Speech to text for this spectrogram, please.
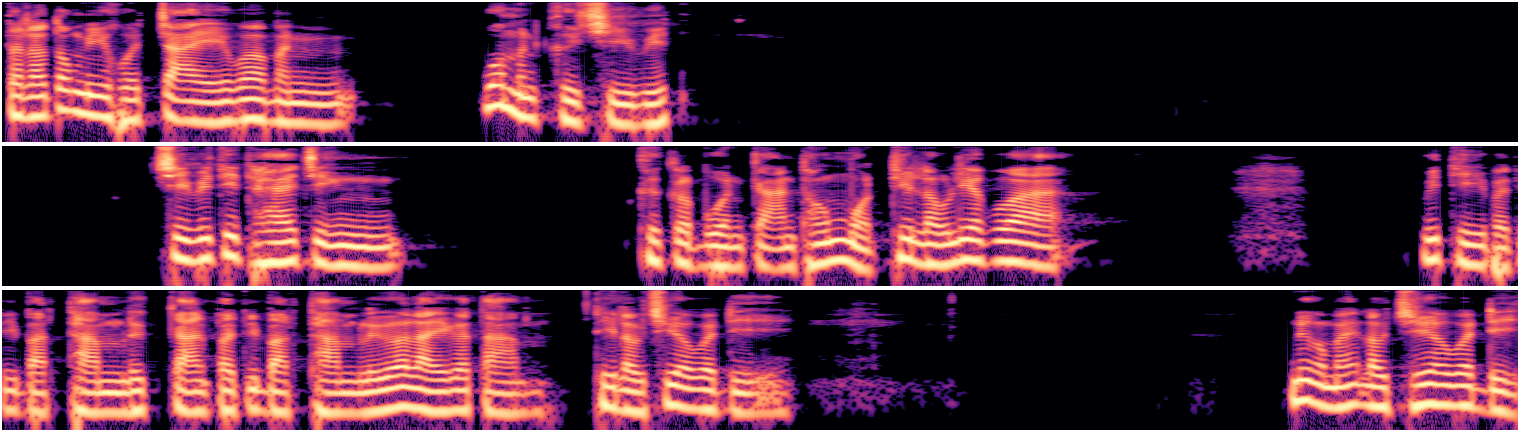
แต่เราต้องมีหัวใจว่ามันว่ามันคือชีวิต ชีวิตที่แท้จริงคือกระบวนการทั้งหมดที่เราเรียกว่า วิธีปฏิบัติธรรม หรือการปฏิบัติธรรมหรืออะไรก็ตาม ที่เราเชื่อว่าดีนึกออกไหมเราเชื่อว่าดี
